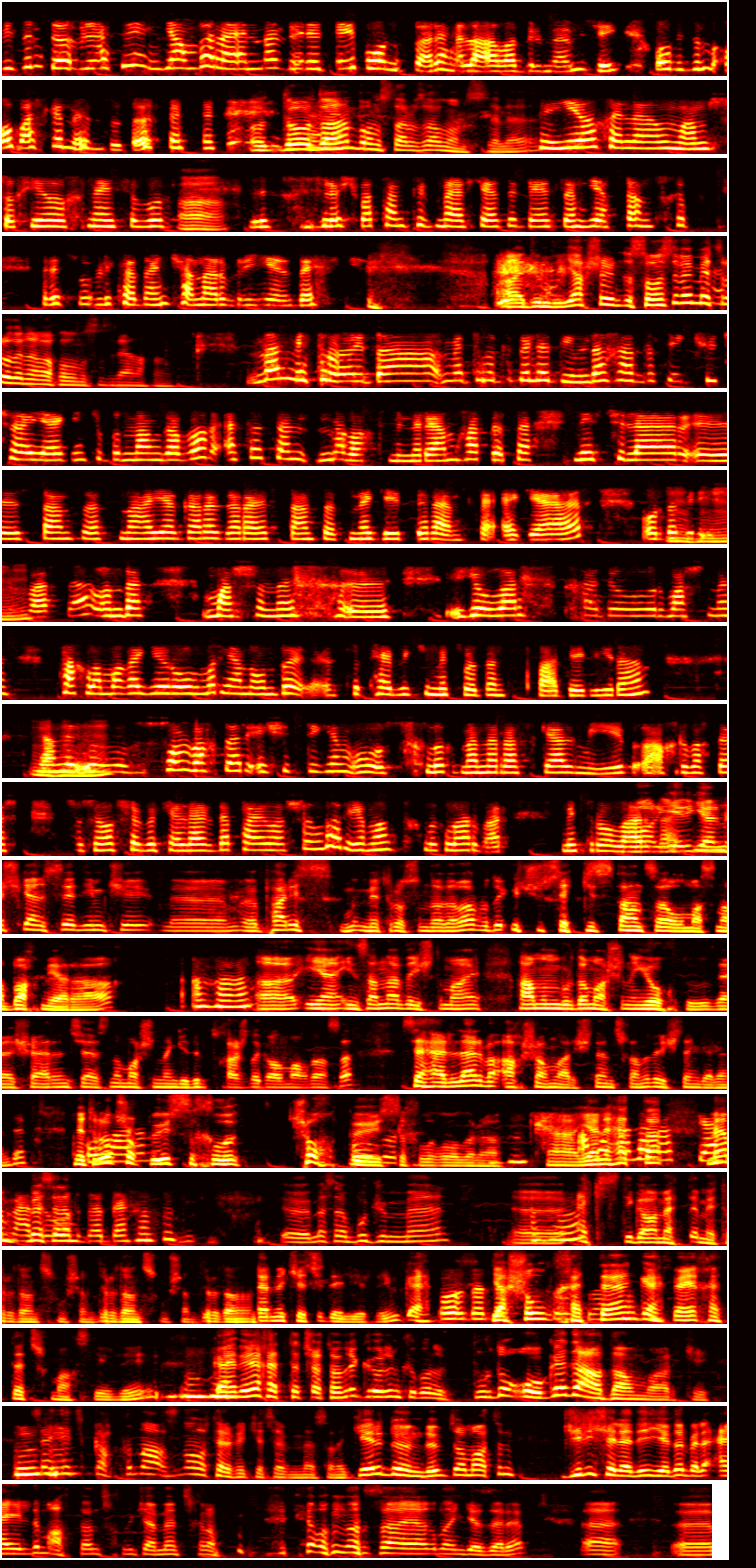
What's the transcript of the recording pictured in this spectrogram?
bizim dövlətin yanvar ayından verəcəyi bonusları hələ ala bilməmişik. O bizim o başqa mövzudur. O, Doğrudan bonuslarınızı almamısınız hələ? yox, hələ almamışıq. Yox, nəysə bu. Löşbatan tibb mərkəzi deyəsəm yaddan çıxıb respublikadan kənar bir yerdə. Aydındır. Yaxşı. Sonrası və metroda nə vaxt olmusunuz Rəna xanım? Mən metroda, metroda belə deyim də, hardasa 2-3 ay yəqin ki, bundan qabaq əsasən nə vaxt minirəm? Hardasa Neftçilər e, stansiyasına ya Qara Qarayev stansiyasına gedirəmsə əgər, orada bir Hı hı. işim varsa, onda maşını e, yollar tıxac olur, maşını saxlamağa yer olmur. Yəni onda təbii ki, metrodan istifadə edirəm. Yəni Mhm. ə, son vaxtlar eşitdiyim o sıxlıq mənə rast gəlməyib. Axır vaxtlar sosial şəbəkələrdə paylaşırlar, yaman sıxlıqlar var metrolarda. Var yeri gəlmişkən sizə deyim ki, e, e, Paris metrosunda da var. Burada 308 stansiya olmasına baxmayaraq, Aha. a, yəni insanlar da ictimai hamının burada maşını yoxdur və şəhərin içərisində maşınla gedib tıxacda qalmaqdansa, səhərlər və axşamlar işdən çıxanda və işdən gələndə metroda çox Onların- böyük sıxlıq çox böyük Olur. sıxlıq olur. ha. Hə, yəni hətta mən məsələn e, məsələn bu gün mən e, Mhm. əks istiqamətdə metrodan çıxmışam, metrodan çıxmışam, metrodan. Dərinə keçid eləyirdim. Qəhv yaşıl xəttdən qəhvəyi xəttə çıxmaq istəyirdim. Mhm. Qəhvəyi xəttə çatanda gördüm ki, qorxu- burada o qədər adam var ki, sən heç qapının ağzından o tərəfə keçə bilməsən. Geri döndüm, cəmaatın giriş elədiyi yerdən belə əyildim, altdan çıxdım ki, mən çıxıram. Ondan sonra ayaqla gəzərəm.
